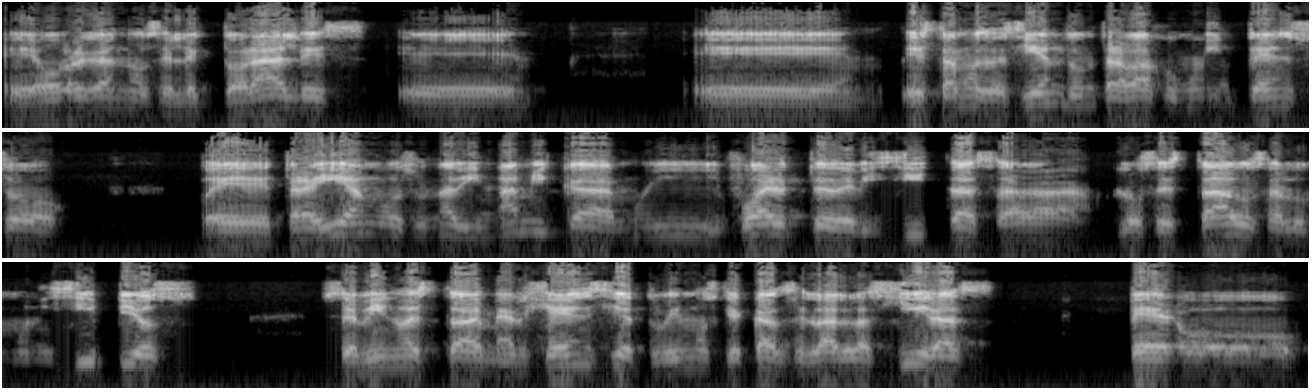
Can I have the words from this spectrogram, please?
eh, órganos electorales. Eh, eh, estamos haciendo un trabajo muy intenso. Eh, traíamos una dinámica muy fuerte de visitas a los estados, a los municipios. Se vino esta emergencia, tuvimos que cancelar las giras, pero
